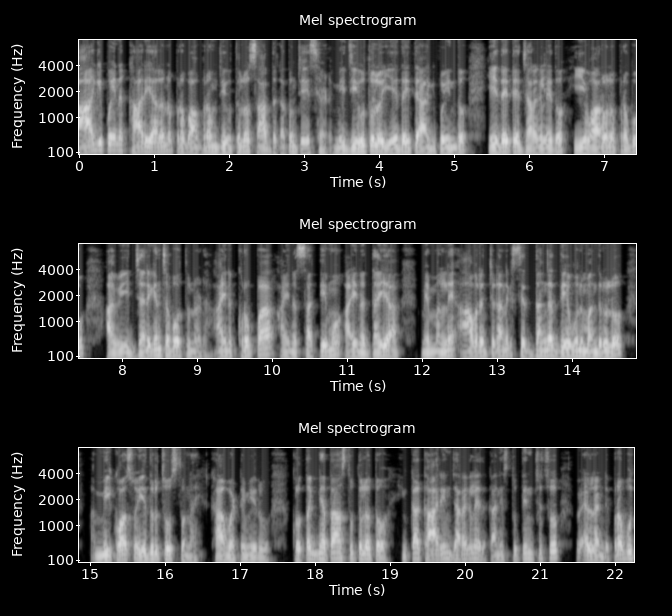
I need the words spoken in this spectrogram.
ఆగిపోయిన కార్యాలను ప్రభు అబ్రహం జీవితంలో సార్థకతం చేశాడు. మీ జీవితంలో ఏదైతే ఆగిపోయిందో ఏదైతే జరగలేదో ఈ వారంలో ప్రభు అవి జరిగించబోతున్నాడు. ఆయన కృప ఆయన సత్యము ఆయన దయ మిమ్మల్ని ఆవరించడానికి సిద్ధంగా దేవుని మందిరంలో మీకోసం ఎదురు చూస్తున్నాయి. కాబట్టి మీరు కృతజ్ఞతాస్థుతులతో ఇంకా కార్యం జరగలేదు కానీ స్థుతించుచు వెళ్ళండి. ప్రభు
